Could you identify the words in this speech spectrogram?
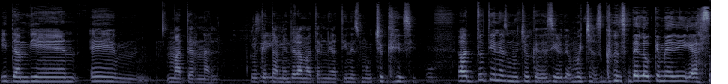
Y también em, maternal. Creo que también de la maternidad tienes mucho que decir. Ah, tú tienes mucho que decir de muchas cosas. De lo que me digas.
